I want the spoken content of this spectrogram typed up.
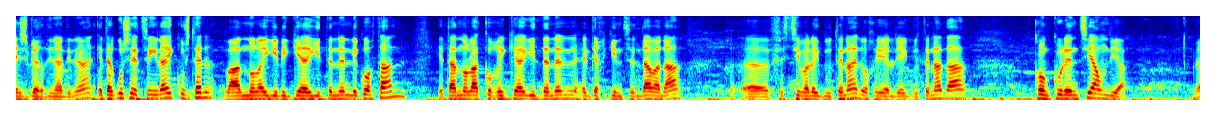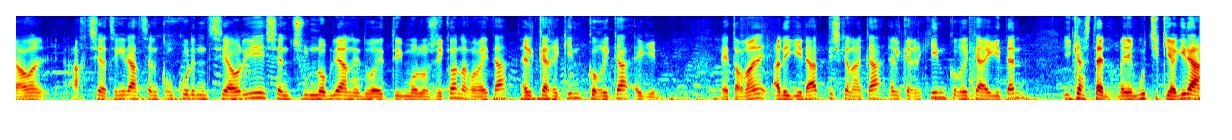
ezberdina dira, eta gu saiatzen gira ikusten ba, nola egirikia egiten den leku hortan, eta nola korrikia egiten den elkarkin zen da, bada, eh, festivalek dutena edo jaialdiek dutena da konkurentzia handia. Behar, hartziatzen gira hartzen konkurentzia hori, sentzu noblean edo etimologikoan, baita, elkarrekin korrika egin. Eta orduan, ari gira, pixkanaka, elkarrekin korrika egiten ikasten, baina gutxikia gira,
